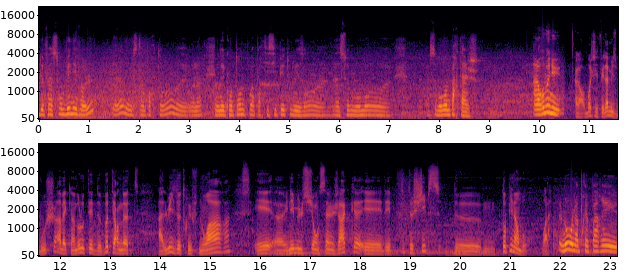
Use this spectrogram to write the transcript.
de façon bénévole. Hein, donc c'est important. Euh, voilà. On est content de pouvoir participer tous les ans à, ce, moment, euh, à ce moment de partage. Alors au menu. Alors moi j'ai fait l'amuse-bouche avec un velouté de butternut à l'huile de truffe noire et euh, une émulsion Saint-Jacques et des petites chips de hum, topinambour. Voilà. Nous on a préparé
